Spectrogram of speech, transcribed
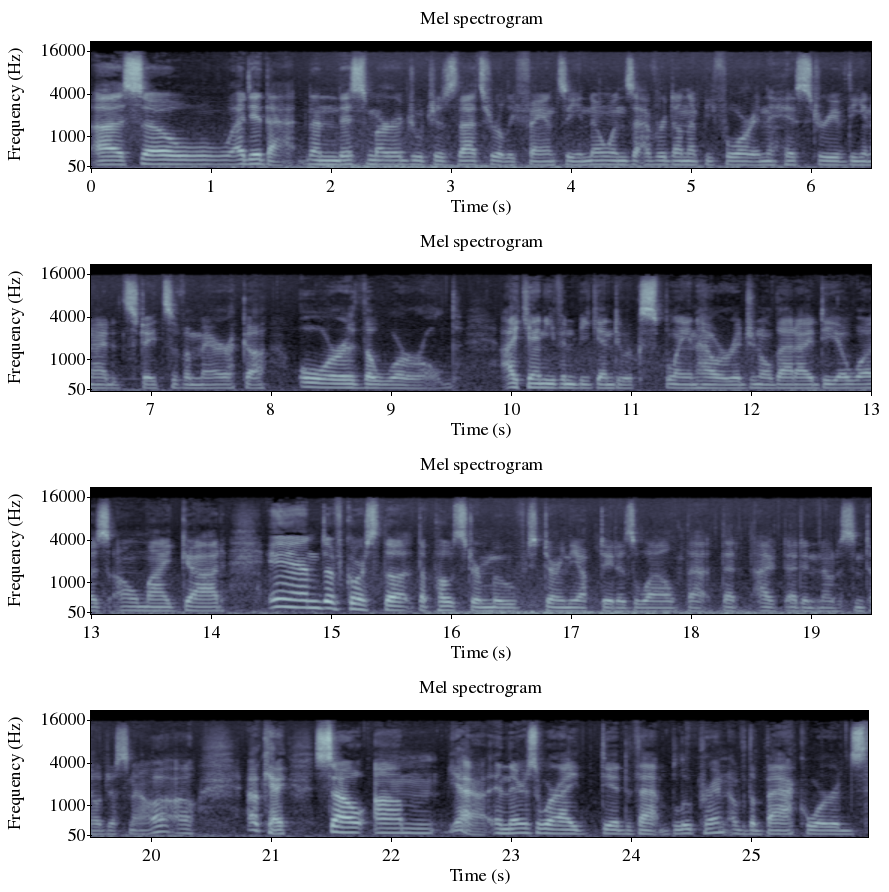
Uh, so I did that. Then this merge, which is that's really fancy. No one's ever done that before in the history of the United States of America or the world. I can't even begin to explain how original that idea was. Oh my god. And of course the the poster moved during the update as well. That that I, I didn't notice until just now. Uh-oh. Okay. So um yeah, and there's where I did that blueprint of the backwards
